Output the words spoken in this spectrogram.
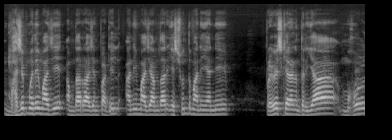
भाजपमध्ये माजी आमदार राजन पाटील आणि माजी आमदार यशवंत माने यांनी प्रवेश केल्यानंतर या मोहोळ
